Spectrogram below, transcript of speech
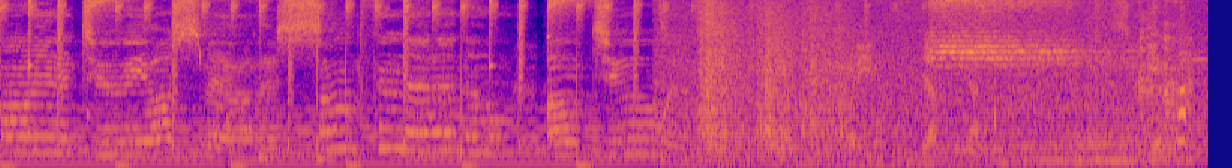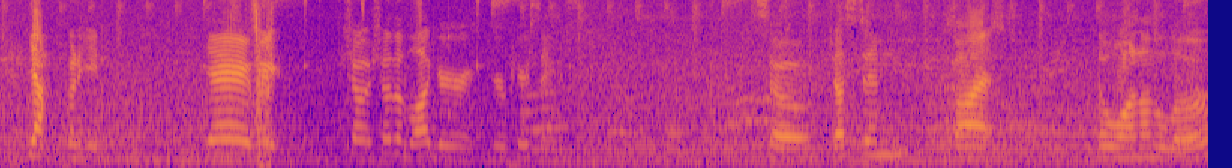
morning and to your smell. There's something that I know oh too well. Yeah, yeah. yeah, go to Eden. Yay, wait. Show show the vlog your, your piercings. So Justin got the one on the low.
